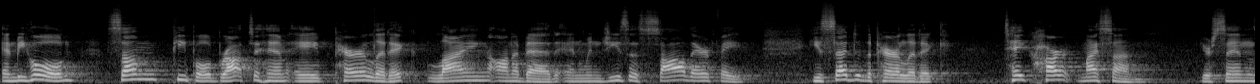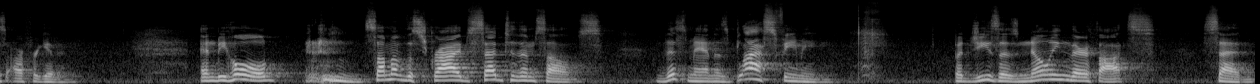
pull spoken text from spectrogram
And behold, some people brought to him a paralytic lying on a bed. And when Jesus saw their faith, he said to the paralytic, Take heart, my son, your sins are forgiven. And behold, some of the scribes said to themselves, This man is blaspheming. But Jesus, knowing their thoughts, said,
